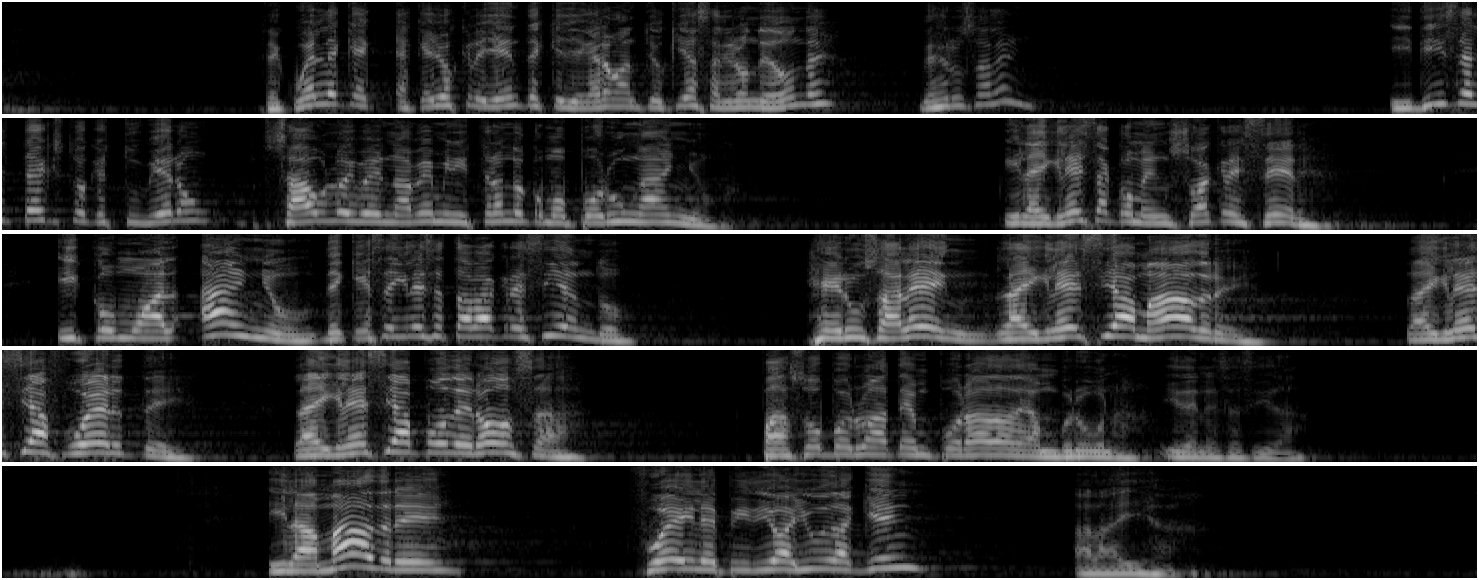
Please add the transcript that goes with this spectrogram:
Recuerde que aquellos creyentes que llegaron a Antioquía salieron de dónde? De Jerusalén. Y dice el texto que estuvieron Saulo y Bernabé ministrando como por un año. Y la iglesia comenzó a crecer. Y como al año de que esa iglesia estaba creciendo, Jerusalén, la iglesia madre, la iglesia fuerte, la iglesia poderosa, pasó por una temporada de hambruna y de necesidad. Y la madre fue y le pidió ayuda a quién? A la hija.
